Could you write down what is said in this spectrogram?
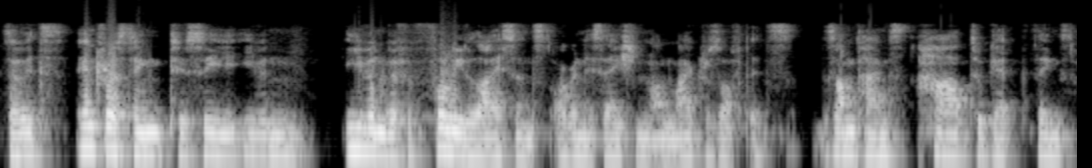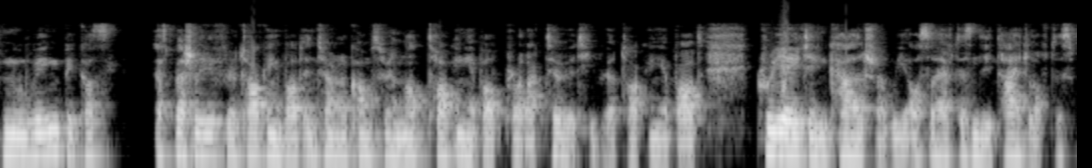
So it's interesting to see even even with a fully licensed organization on Microsoft, it's sometimes hard to get things moving because especially if we're talking about internal comms, we're not talking about productivity. We're talking about creating culture. We also have this in the title of this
